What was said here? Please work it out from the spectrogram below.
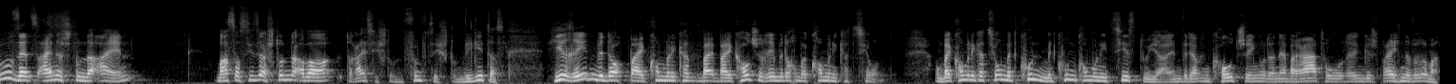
Du setzt eine Stunde ein, machst aus dieser Stunde aber 30 Stunden, 50 Stunden. Wie geht das? Hier reden wir doch bei, Kommunika bei, bei Coaching reden wir doch über Kommunikation. Und bei Kommunikation mit Kunden, mit Kunden kommunizierst du ja, entweder im Coaching oder in der Beratung oder in Gesprächen, oder wie immer.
